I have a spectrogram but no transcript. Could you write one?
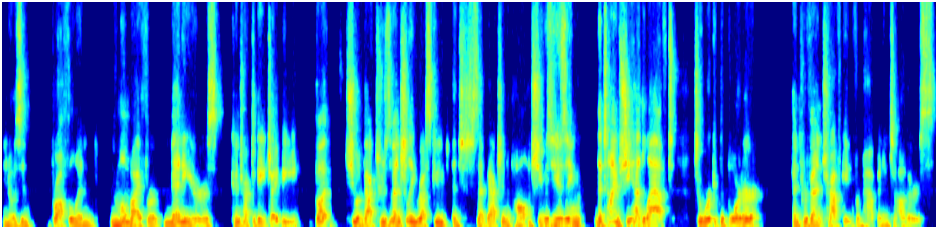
you know was in brothel in Mumbai for many years, contracted HIV. But she went back. She was eventually rescued and she sent back to Nepal. And she was using the time she had left to work at the border and prevent trafficking from happening to others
